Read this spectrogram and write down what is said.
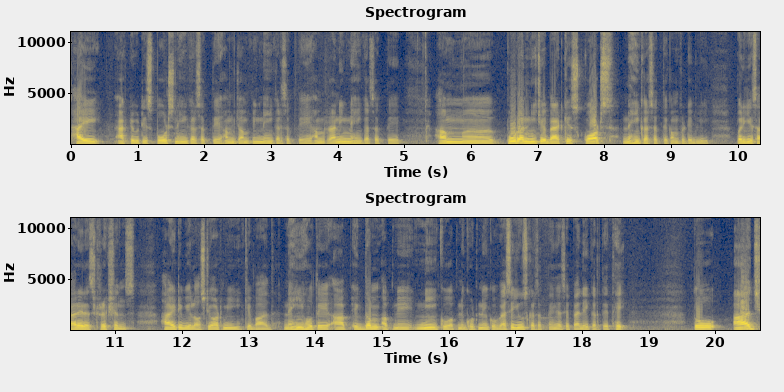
हाई एक्टिविटी स्पोर्ट्स नहीं कर सकते, हम जंपिंग नहीं कर सकते, हम रनिंग नहीं कर सकते, हम, पूरा नीचे बैठ के स्क्वाट्स नहीं कर सकते कंफर्टेबली पर ये सारे रेस्ट्रिक्शंस हाई टिबियल ऑस्टियोटमी के बाद नहीं होते, आप एकदम अपने नी को, अपने घुटने को वैसे यूज़ कर सकते हैं जैसे पहले करते थे। तो आज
